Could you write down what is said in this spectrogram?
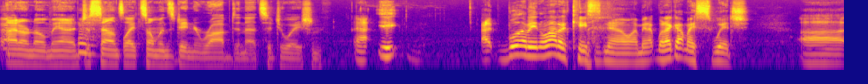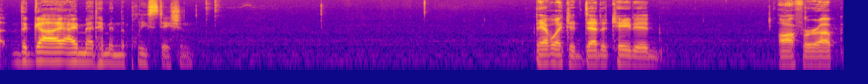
I don't know, man. It just sounds like someone's getting robbed in that situation. Uh, it, I, well, I mean, a lot of cases now. I mean, when I got my Switch, uh, the guy I met him in the police station. They have like a dedicated offer up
